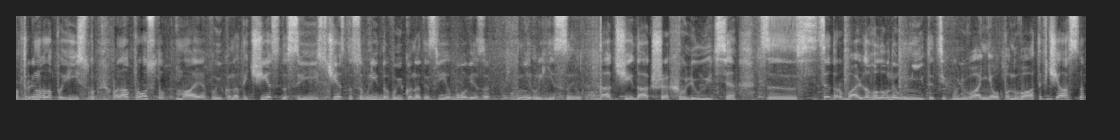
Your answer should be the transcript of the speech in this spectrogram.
отримала повістку, вона просто має виконати чесно свій, чесно, сумлінно виконати свій обов'язок міру її сил. Так чи інакше хвилюються. Це, це нормально. Головне вміти ці хвилювання опанувати вчасно.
